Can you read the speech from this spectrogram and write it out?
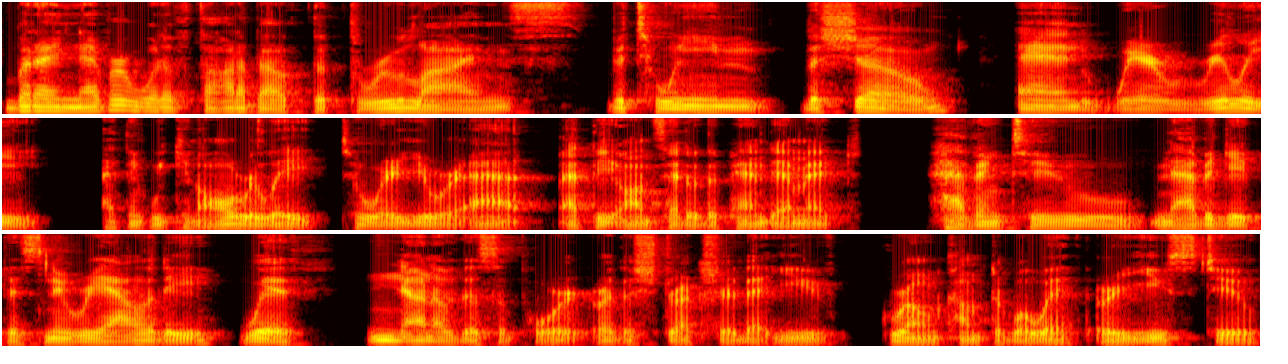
But I never would have thought about the through lines between the show and where really I think we can all relate to where you were at at the onset of the pandemic, having to navigate this new reality with none of the support or the structure that you've grown comfortable with or used to.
